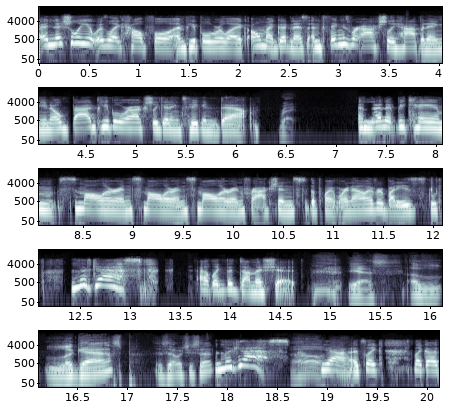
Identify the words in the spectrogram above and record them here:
initially it was like helpful and people were like, "Oh my goodness," and things were actually happening, you know, bad people were actually getting taken down. Right. And then it became smaller and smaller and smaller infractions to the point where now everybody's le gasp at like the dumbest shit. Yes. A l- legasp? Is that what you said? Le gasp. Oh, yeah, it's like like a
